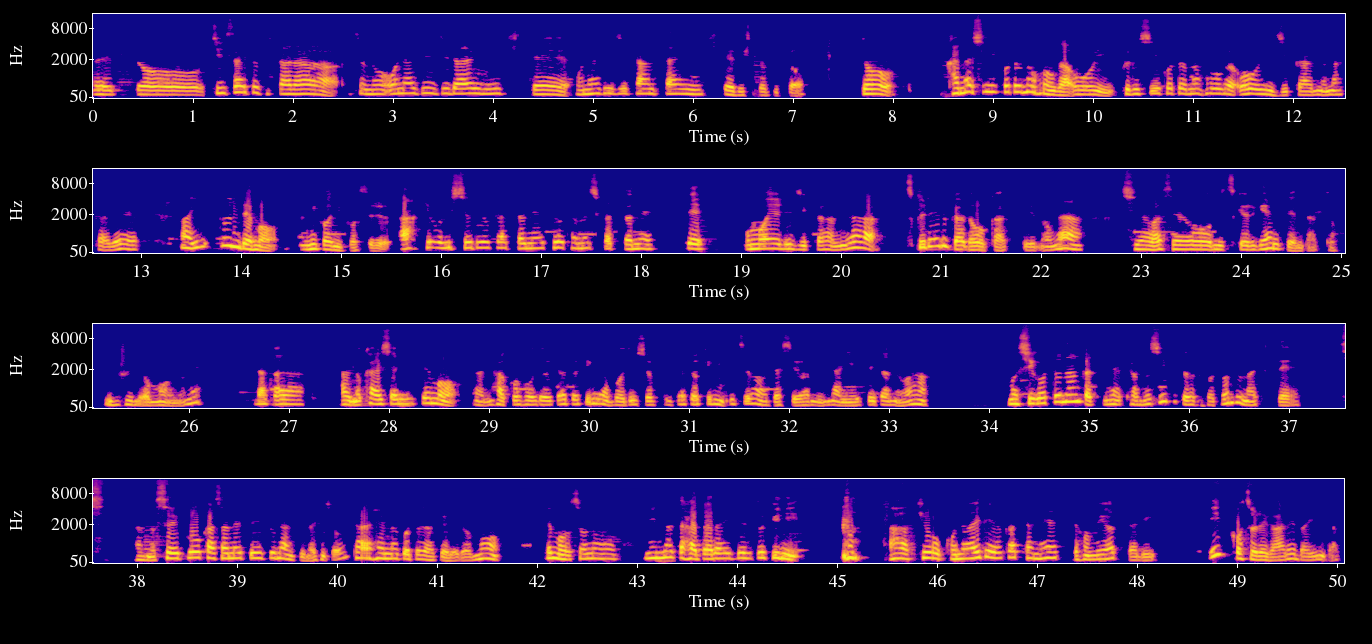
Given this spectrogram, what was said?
えっと、小さい時から、その同じ時代に生きて、同じ時間帯に生きてる人々と、悲しいことの方が多い、苦しいことの方が多い時間の中で、まあ、1分でもニコニコする。あ、今日一緒でよかったね。今日楽しかったね。って思える時間が作れるかどうかっていうのが幸せを見つける原点だというふうに思うのね。だから、あの、会社にいても、あの、博報堂いた時も、ボディショップいた時も、いつも私はみんなに言ってたのは、もう仕事なんかね、楽しいことがほとんどなくて、あの、成功を重ねていくなんていうのは非常に大変なことだけれども、でも、その、みんなで働いてる時に、ああ、今日このアイデアよかったねって褒め合ったり、一個それがあればいいんだと。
